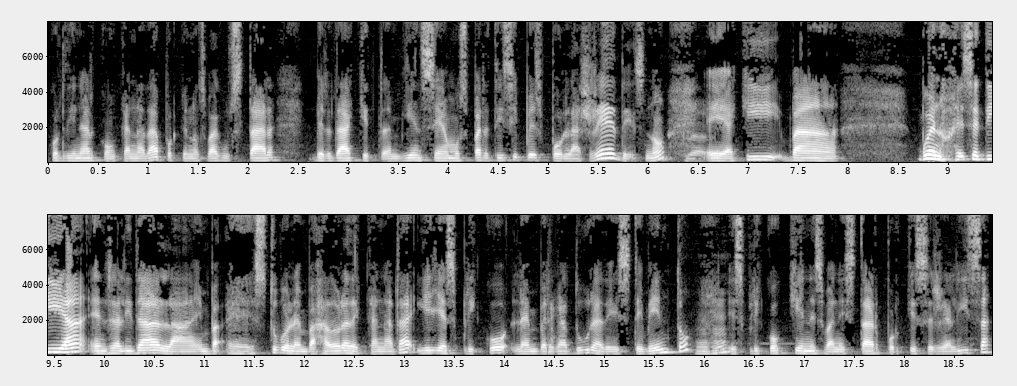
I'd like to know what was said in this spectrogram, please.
coordinar con Canadá porque nos va a gustar, ¿verdad?, que también seamos partícipes por las redes, ¿no? Eh, aquí va bueno, ese día en realidad la, eh, estuvo la embajadora de Canadá y ella explicó la envergadura de este evento, explicó quiénes van a estar, por qué se realiza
